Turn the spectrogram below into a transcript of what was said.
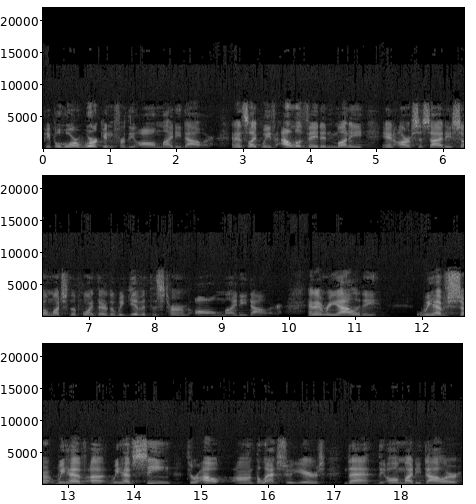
People who are working for the almighty dollar. And it's like we've elevated money in our society so much to the point there that we give it this term, almighty dollar. And in reality, we have, we have, uh, we have seen throughout uh, the last few years that the almighty dollar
